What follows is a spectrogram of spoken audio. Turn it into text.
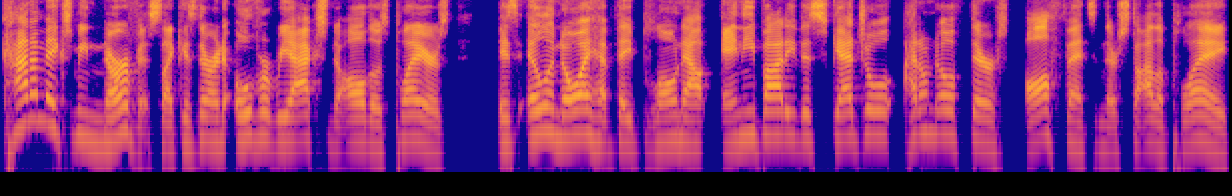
Kind of makes me nervous. Like, is there an overreaction to all those players? Is Illinois, have they blown out anybody this schedule? I don't know if their offense and their style of play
